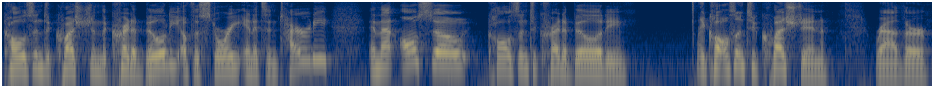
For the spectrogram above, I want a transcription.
calls into question the credibility of the story in its entirety, and that also calls into credibility, it calls into question, rather,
